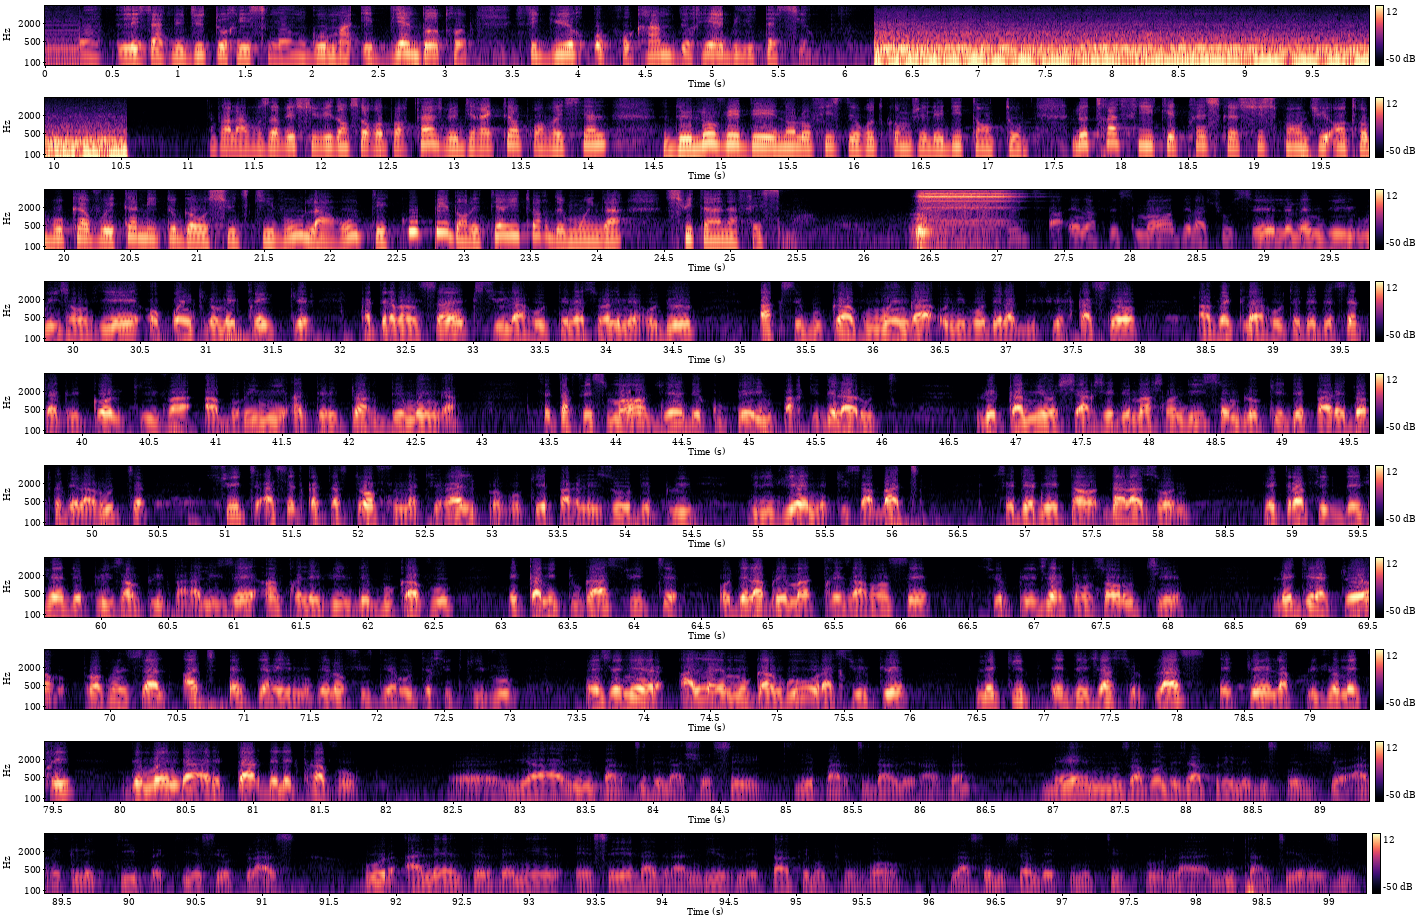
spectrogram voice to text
Les avenues du tourisme, Ngouma et bien d'autres figurent au programme de réhabilitation. Voilà, vous avez suivi dans ce reportage le directeur provincial de l'OVD, non l'Office des routes, comme je l'ai dit tantôt. Le trafic est presque suspendu entre Bukavu et Kamituga au sud Kivu. La route est coupée dans le territoire de Mwenga suite à un affaissement. Suite à un affaissement de la chaussée le lundi 8 janvier au point kilométrique 85 sur la route nationale numéro 2, axe Bukavu-Mwenga au niveau de la bifurcation avec la route des desserts agricoles qui va à Bourigny en territoire de Mwenga. Cet affaissement vient de couper une partie de la route. Le camion chargé de marchandises sont bloqués de part et d'autre de la route suite à cette catastrophe naturelle provoquée par les eaux de pluie diluviennes qui s'abattent ces derniers temps dans la zone. Le trafic devient de plus en plus paralysé entre les villes de Bukavu et Kamituga suite au délabrement très avancé sur plusieurs tronçons routiers. Le directeur provincial ad intérim de l'Office des routes Sud Kivu, ingénieur Alain Mougangou, rassure que l'équipe est déjà sur place et que la pluviométrie de Mwenga retarde les travaux. Euh, il y a une partie de la chaussée qui est partie dans le ravin, mais nous avons déjà pris les dispositions avec l'équipe qui est sur place pour aller intervenir et essayer d'agrandir le temps que nous trouvons la solution définitive pour la lutte anti-érosive.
